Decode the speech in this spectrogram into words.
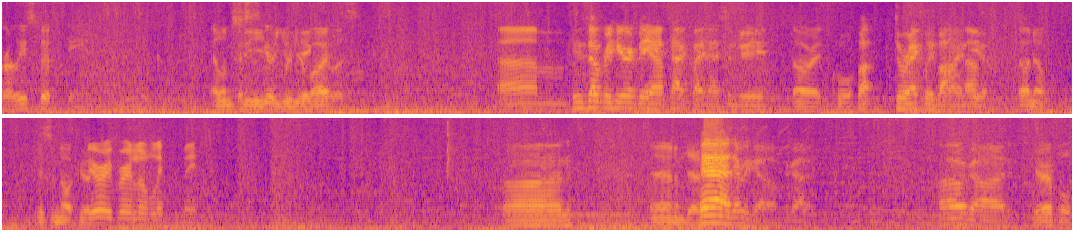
Or at least 15. LMC, are getting you nearby? Um, He's over here being Yeah. attacked by an SMG, Alright, cool. but directly behind Oh. you. Oh no, this is not good. very, very little left of me. On. And I'm dead. Yeah, there we go. I got it. Oh god. Careful.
